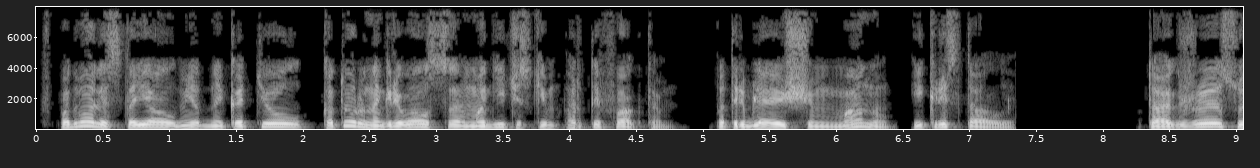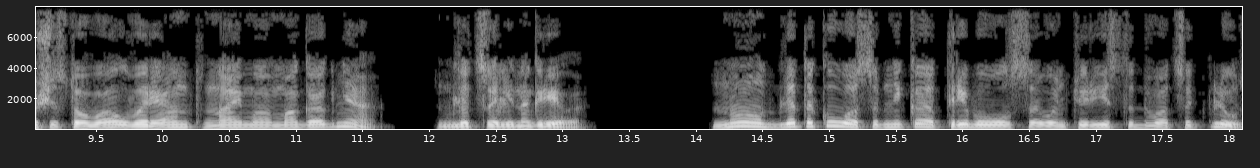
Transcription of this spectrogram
В подвале стоял медный котел, который нагревался магическим артефактом, потребляющим ману и кристаллы. Также существовал вариант найма мага огня для целей нагрева. Но для такого особняка требовался авантюрист 20+,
